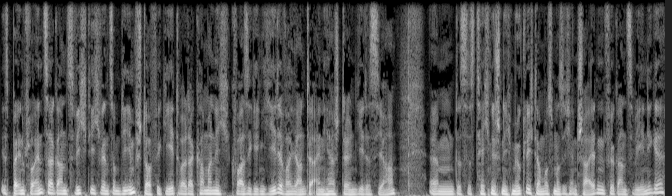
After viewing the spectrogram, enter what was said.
ist bei Influenza ganz wichtig, wenn es um die Impfstoffe geht, weil da kann man nicht quasi gegen jede Variante einherstellen jedes Jahr. Ähm, das ist technisch nicht möglich, da muss man sich entscheiden für ganz wenige.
